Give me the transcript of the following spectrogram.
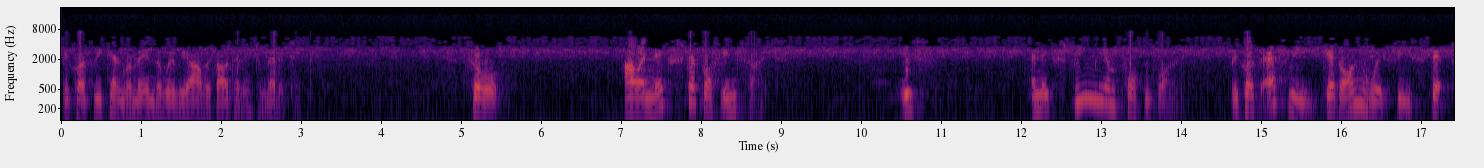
because we can remain the way we are without having to meditate. So, our next step of insight is an extremely important one because as we get on with these steps,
